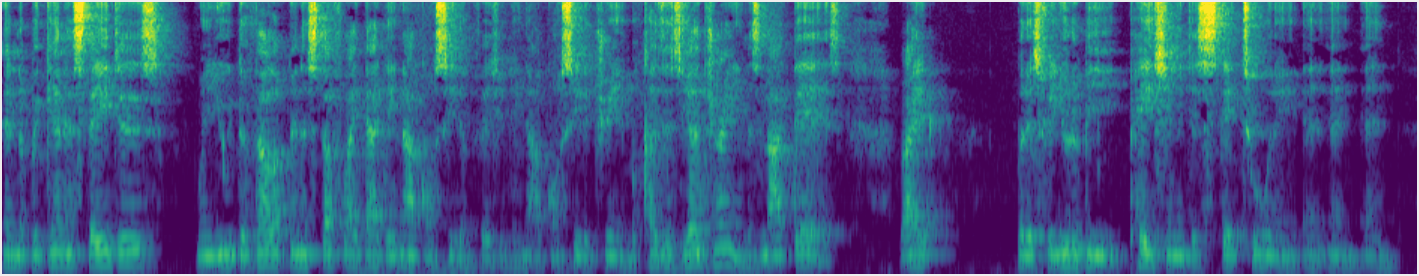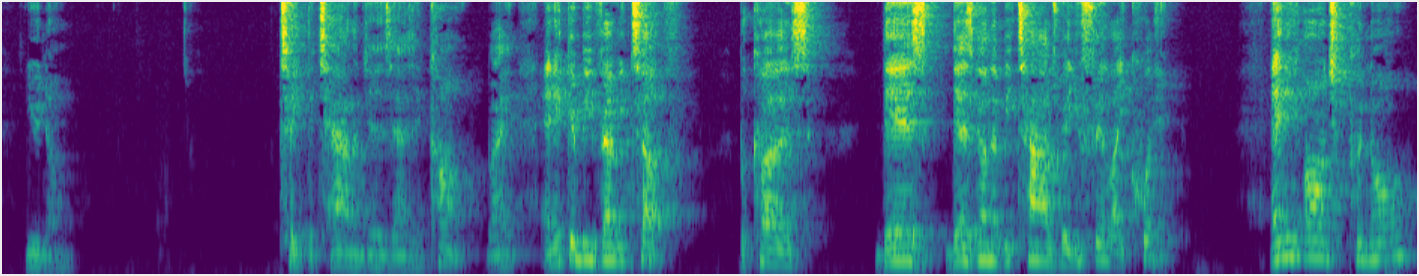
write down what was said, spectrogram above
in the beginning stages, when you developing and stuff like that, they're not gonna see the vision, they're not gonna see the dream because it's your dream, it's not theirs, right? But it's for you to be patient and just stick to it and, and, and, and you know, take the challenges as it come, right? And it can be very tough because there's there's gonna be times where you feel like quitting. Any entrepreneur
